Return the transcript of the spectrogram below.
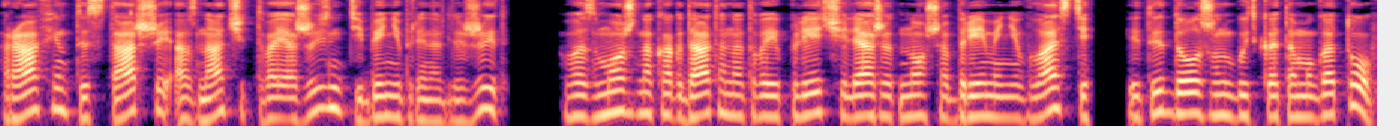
Рафин, ты старший, а значит, твоя жизнь тебе не принадлежит. Возможно, когда-то на твои плечи ляжет ноша бремени власти, и ты должен быть к этому готов.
